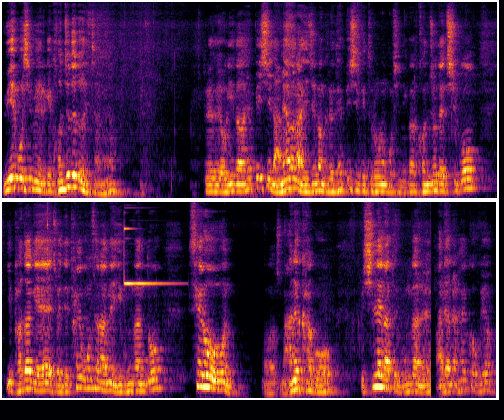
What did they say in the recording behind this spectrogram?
위에 보시면 이렇게 건조대도 있잖아요. 그래서 여기가 햇빛이 남향은 아니지만 그래도 햇빛이 이렇게 들어오는 곳이니까 건조대 치고 이 바닥에 저희들이 탈공사라면 이 공간도 새로운 어, 좀 아늑하고 그 실내 같은 공간을 마련을 할 거고요.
